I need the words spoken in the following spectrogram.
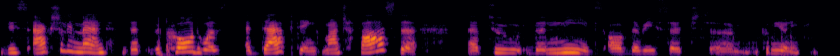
this actually meant that the code was adapting much faster uh, to the needs of the research um, community.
